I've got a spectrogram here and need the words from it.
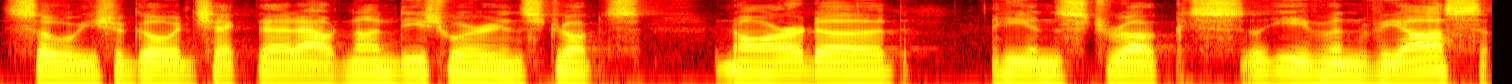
So you should go and check that out. Nandishwara instructs Narada, he instructs even Vyasa,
